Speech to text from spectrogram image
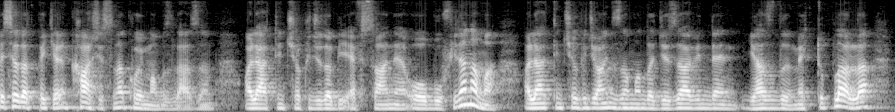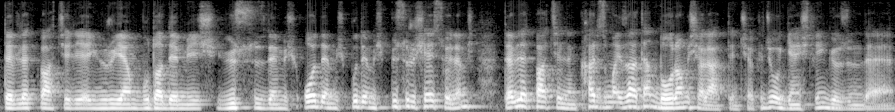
ve Sedat Peker'in karşısına koymamız lazım. Alaaddin Çakıcı da bir efsane o bu filan ama Alaaddin Çakıcı aynı zamanda cezaevinden yazdığı mektuplarla Devlet Bahçeli'ye yürüyen Buda demiş, yüzsüz demiş, o demiş, bu demiş bir sürü şey söylemiş. Devlet Bahçeli'nin karizmayı zaten doğramış Alaaddin Çakıcı o gençliğin gözünde.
